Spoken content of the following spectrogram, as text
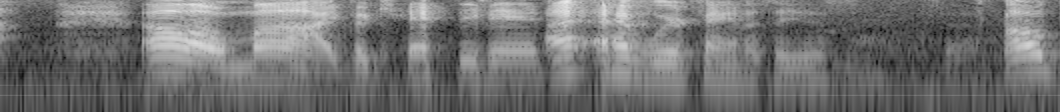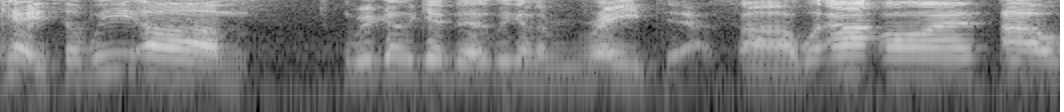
oh my, for Candyman. I, I have weird fantasies. So. Okay, so we um we're gonna give the we're gonna rate this. Uh, uh on uh,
